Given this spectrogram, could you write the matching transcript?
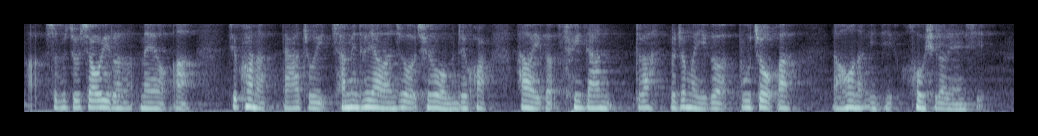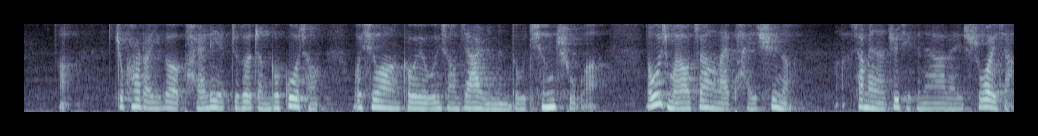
啊，是不是就交易了呢？没有啊，这块呢大家注意，产品推荐完之后，其实我们这块还有一个催单，对吧？有这么一个步骤啊。然后呢，以及后续的联系啊，这块的一个排列，这个整个过程，我希望各位微商家人们都清楚啊。那为什么要这样来排序呢？啊，下面呢具体跟大家来说一下。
